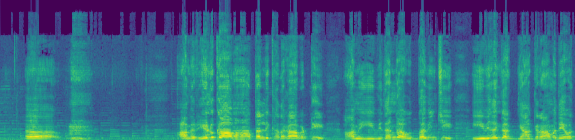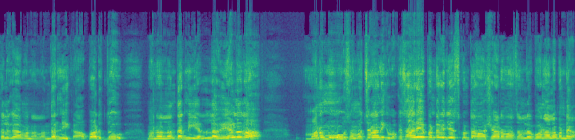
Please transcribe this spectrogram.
ఆమె రేణుకా మహాతల్లి కథ కాబట్టి ఆమె ఈ విధంగా ఉద్భవించి ఈ విధంగా జ్ఞా గ్రామ దేవతలుగా మనల్ందరినీ కాపాడుతూ మనల్ందరినీ ఎల్లవేళలా మనము సంవత్సరానికి ఒకసారే పండగ చేసుకుంటాం ఆషాఢ మాసంలో బోనాల పండగ.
